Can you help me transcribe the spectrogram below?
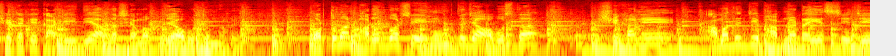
সেটাকে কাটিয়ে দিয়ে আমরা শ্যামা পূজায় অবতীর্ণ হই। বর্তমান ভারতবর্ষে এই মুহূর্তে যা অবস্থা, সেখানে আমাদের যে ভাবনাটা এসছে যে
